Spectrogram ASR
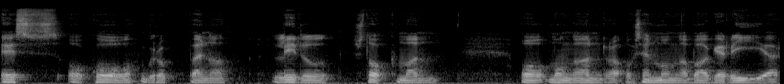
S och K-grupperna, Lidl, Stockman och många andra och sen många bagerier.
